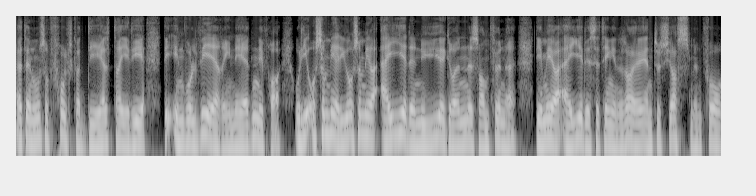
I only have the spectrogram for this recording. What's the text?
dette er noe som folk skal delta i. De, det er involvering nedenifra. Og de er også med, de er også med å eie det nye, grønne samfunnet. De er med å eie disse tingene. Da er entusiasmen for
